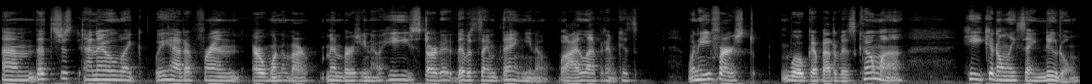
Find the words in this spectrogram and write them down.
um, that's just, I know, like, we had a friend or one of our members, you know, he started, that was the same thing, you know. Well, I laugh at him because when he first woke up out of his coma, he could only say noodle.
